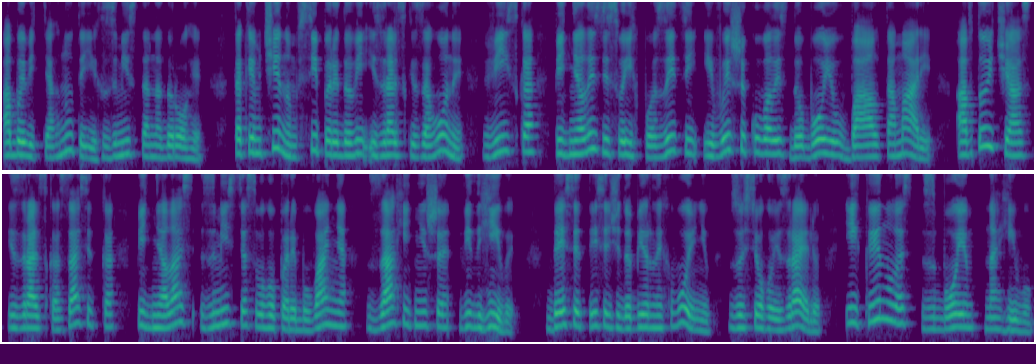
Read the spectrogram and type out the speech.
аби відтягнути їх з міста на дороги. Таким чином, всі передові ізраїльські загони війська піднялись зі своїх позицій і вишикувались до бою в Баал-Тамарі, а в той час ізраїльська засідка піднялась з місця свого перебування західніше від Гіви, 10 тисяч добірних воїнів з усього Ізраїлю, і кинулась з боєм на Гіву.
